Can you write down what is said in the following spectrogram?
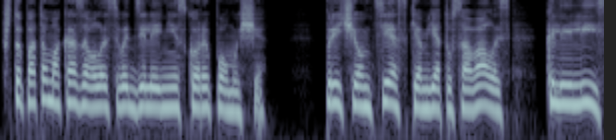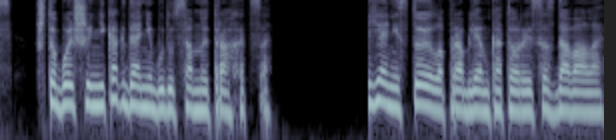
что потом оказывалась в отделении скорой помощи. Причем те, с кем я тусовалась, клялись, что больше никогда не будут со мной трахаться. Я не стоила проблем, которые создавала.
